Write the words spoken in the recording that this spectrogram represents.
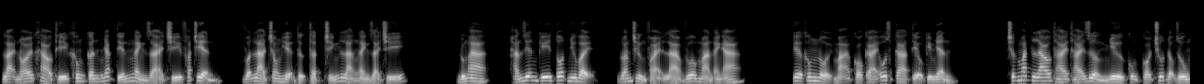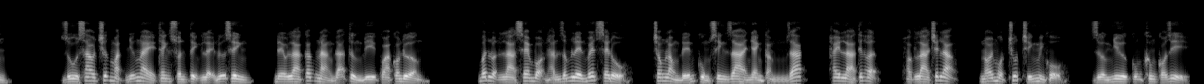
Lại nói khảo thí không cân nhắc tiến ngành giải trí phát triển, vẫn là trong hiện thực thật chính là ngành giải trí. Đúng a hắn diễn kỹ tốt như vậy, đoán chừng phải là vua màn ảnh a kia không nổi mã có cái oscar tiểu kim nhân. Trước mắt lao thái thái dường như cũng có chút đ ộ n g dung. Dù sao trước mặt những n à y thanh xuân tịnh lệ nữ sinh, đều là các nàng đã từng đi qua con đường bất luận là xem bọn hắn dẫm lên vết xe đổ trong lòng đến cùng sinh ra nhanh cảm giác hay là tiếp hận hoặc là chết lặng nói một chút chính mình khổ dường như cũng không có gì.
